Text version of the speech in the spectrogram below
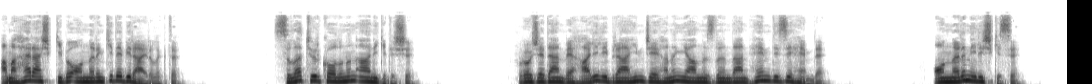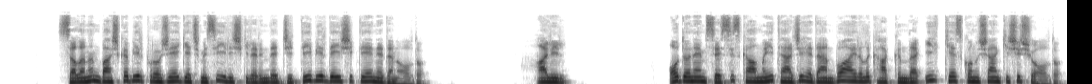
Ama her aşk gibi onlarınki de bir ayrılıktı. Sıla Türkoğlu'nun ani gidişi. Projeden ve Halil İbrahim Ceyhan'ın yalnızlığından hem dizi hem de onların ilişkisi. Sala'nın başka bir projeye geçmesi ilişkilerinde ciddi bir değişikliğe neden oldu. Halil, o dönem sessiz kalmayı tercih eden bu ayrılık hakkında ilk kez konuşan kişi şu oldu.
